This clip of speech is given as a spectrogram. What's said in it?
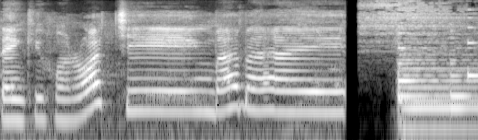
Thank you for watching. Bye-bye.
